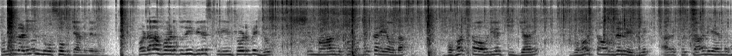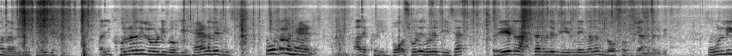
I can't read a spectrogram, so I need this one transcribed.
ਤੁਹਾਨੂੰ ਲੈਣੀ ਹੈ 995 ਰੁਪਏ। ਫਟਾਫਟ ਤੁਸੀਂ ਵੀਰੇ ਸਕਰੀਨਸ਼ਾਟ ਭੇਜੋ ਤੇ ਮਾਲ ਦੇਖੋ ਤੁਹਾਡੇ ਘਰੇ ਆਉਂਦਾ। ਬਹੁਤ ਟੌਪ ਦੀਆਂ ਚੀਜ਼ਾਂ ਨੇ, ਬਹੁਤ ਟੌਪ ਦੇ ਰੇਟ ਨੇ। ਆ ਦੇਖੋ, ਚਾਹ ਡਿਜ਼ਾਈਨ ਦਿਖਾਉਣਾ ਵੀ ਜੀ ਖੋਲ ਕੇ ਭਾਜੀ, ਖੋਲਣ ਦੀ ਲੋੜ ਨਹੀਂ ਪਊਗੀ ਹੈਂਡ ਦੇ ਪੀਸ ਟੋਟਲ ਹੈਂਡ ਆ ਦੇਖੋ ਜੀ, ਬਹੁਤ ਸੋਹਣੇ ਸੋਹਣੇ ਪੀਸ ਹੈ ਰੇਟ ਰੱਖਦਾ ਤੁਹਾਡੇ ਵੀਰ ਨੇ ਇਹਨਾਂ ਦਾ 995 ਰੁਪਏ। ਓਨਲੀ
